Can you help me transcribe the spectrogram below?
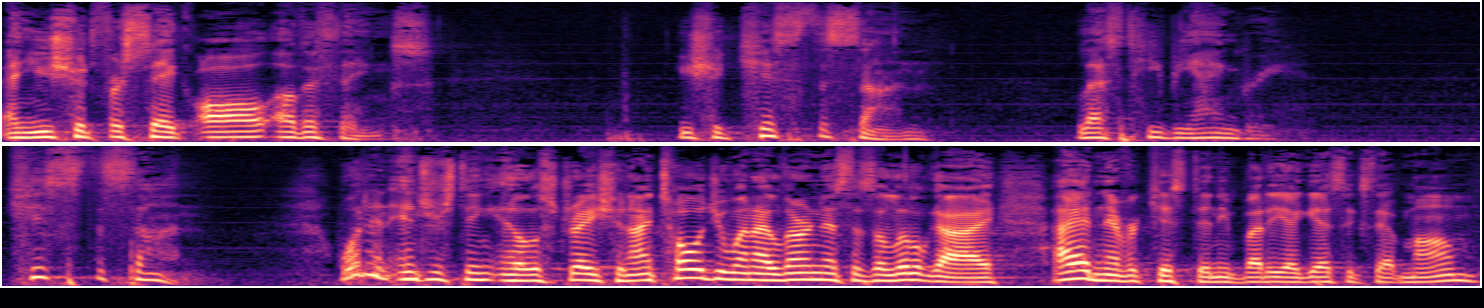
and you should forsake all other things. You should kiss the Son, lest he be angry. Kiss the Son. What an interesting illustration. I told you when I learned this as a little guy, I had never kissed anybody, I guess, except mom.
